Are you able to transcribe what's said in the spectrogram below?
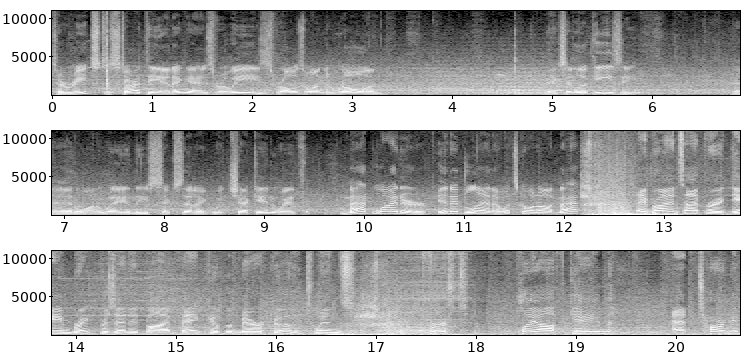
to reach to start the inning as Ruiz rolls one to Rolen. Makes it look easy. And one away in the sixth inning. We check in with Matt Weiner in Atlanta. What's going on, Matt? Hey, Brian, time for a game break presented by Bank of America. The Twins' first playoff game at Target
